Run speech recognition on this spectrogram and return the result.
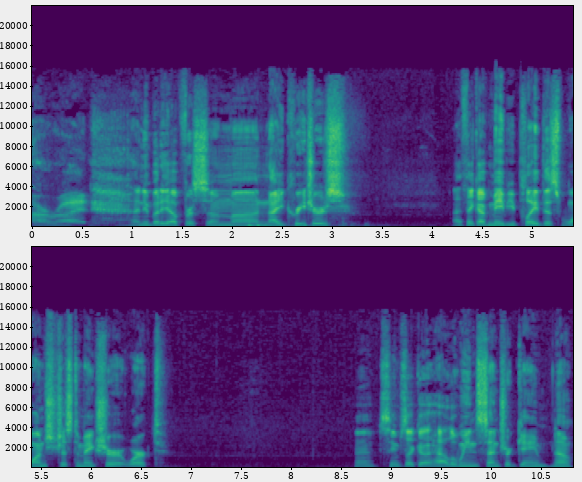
All right. Anybody up for some uh, night creatures? I think I've maybe played this once just to make sure it worked. Eh, seems like a Halloween centric game, no?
